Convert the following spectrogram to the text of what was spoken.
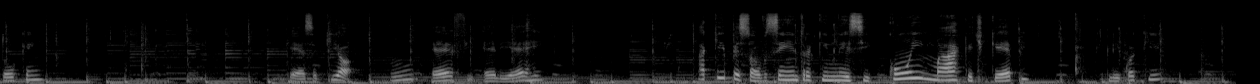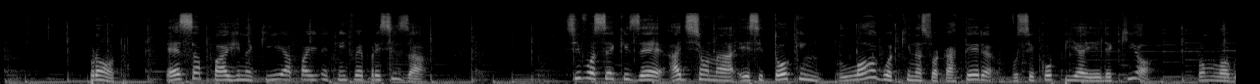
Token, que é essa aqui, ó, 1FLR. Aqui, pessoal, você entra aqui nesse Coin Market Cap, clico aqui, pronto. Essa página aqui é a página que a gente vai precisar. Se você quiser adicionar esse token logo aqui na sua carteira, você copia ele aqui, ó, Vamos logo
